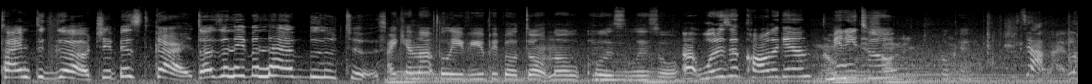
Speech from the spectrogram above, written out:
Time to go. Cheapest car. Doesn't even have Bluetooth. I cannot believe you people don't know who is Lizzo. Uh, what is it called again? No, Mini 2? Okay. 假来了，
